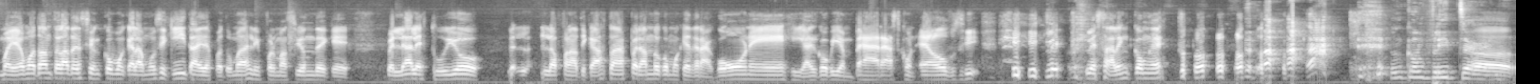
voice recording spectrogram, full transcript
me llamó tanto la atención como que la musiquita y después tú me das la información de que, ¿verdad? El estudio los fanaticados están esperando como que dragones y algo bien badass con elves y, le, salen con esto. un complete uh,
